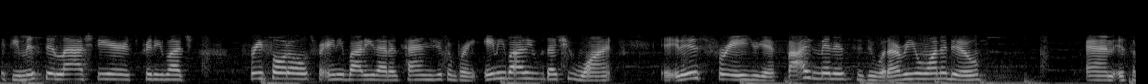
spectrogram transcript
If you missed it last year, it's pretty much free photos for anybody that attends. You can bring anybody that you want. It is free. You get five minutes to do whatever you want to do. And it's a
